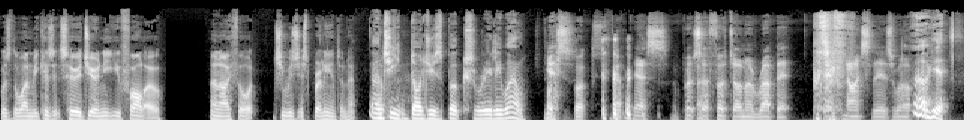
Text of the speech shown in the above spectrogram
was the one because it's her journey you follow, and I thought she was just brilliant in it. And she dodges books really well. Yes, books. Yeah. yes, puts her foot on a rabbit nicely as well. Oh yes.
